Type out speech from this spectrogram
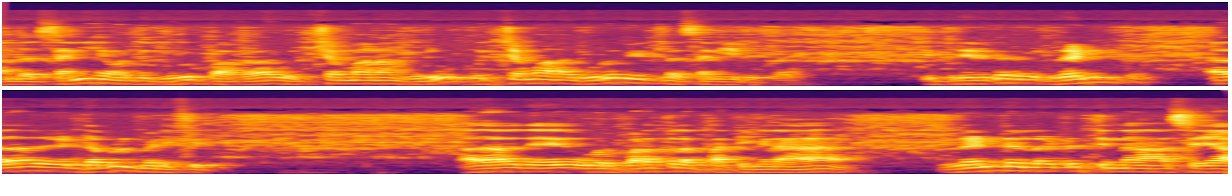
அந்த சனியை வந்து குரு பார்க்குறா உச்சமான குரு உச்சமான குரு வீட்டில் சனி இருக்கிறார். இப்படி இருக்கிறது ரெண்டு அதாவது டபுள் பெனிஃபிட் அதாவது ஒரு படத்தில் பார்த்தீங்கன்னா ரெண்டு லட்டு தின்ன ஆசையா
